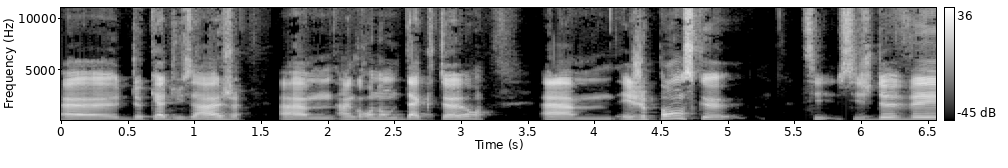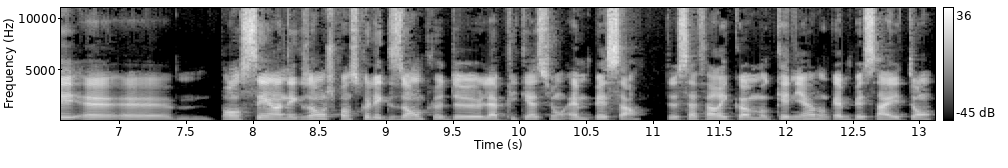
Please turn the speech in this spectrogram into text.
euh, de cas d'usage, euh, un grand nombre d'acteurs. et je pense que si, je devais penser à un exemple, je pense que l'exemple de l'application M-Pesa de Safaricom au Kenya, donc M-Pesa étant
